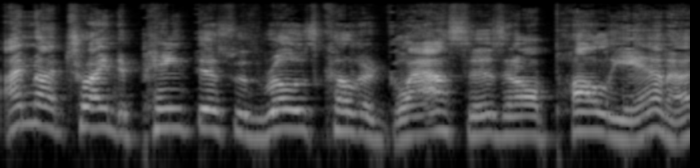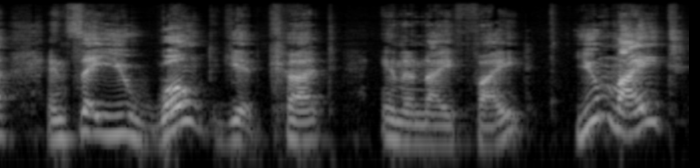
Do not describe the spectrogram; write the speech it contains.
I'm not trying to paint this with rose colored glasses and all Pollyanna and say you won't get cut in a knife fight. You might,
